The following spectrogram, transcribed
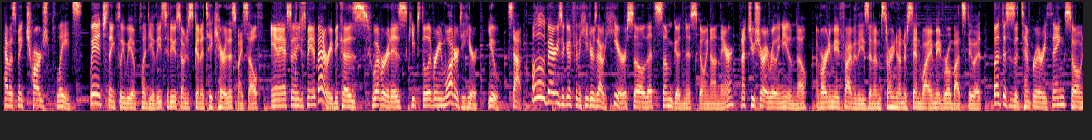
have us make charged plates. Which, thankfully, we have plenty of these to do, so I'm just gonna take care of this myself. And I accidentally just made a battery because whoever it is keeps delivering water to here. You, stop. Although the batteries are good for the heaters out here, so that's some goodness going on there. Not too sure I really need them though. I've already made five of these and I'm starting to understand why I made robots do it. But this is a temporary thing, so I'm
